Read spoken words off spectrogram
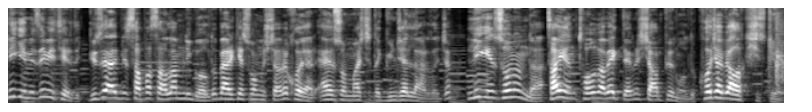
ligimizi bitirdik. Güzel bir sapasağlam lig oldu. Belki sonuçları koyar. En son maçta da güncelle Arda'cığım. Ligin sonunda Sayın Tolga Bekdemir şampiyon oldu. Koca bir alkış istiyorum.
